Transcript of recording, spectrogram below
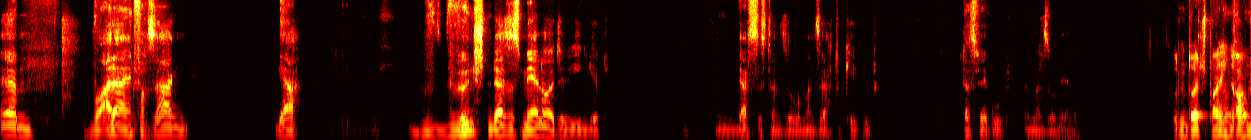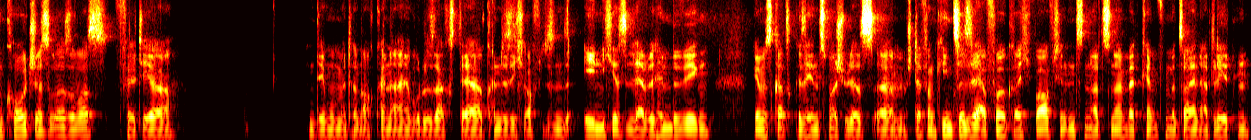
ähm, wo alle einfach sagen, ja, wünschten, dass es mehr Leute wie ihn gibt das ist dann so, wo man sagt, okay, gut, das wäre gut, wenn man so wäre. So im deutschsprachigen Raum Coaches oder sowas fällt dir in dem Moment dann auch keiner ein, wo du sagst, der könnte sich auf ein ähnliches Level hinbewegen. Wir haben es gerade gesehen, zum Beispiel, dass ähm, Stefan Kienzel sehr erfolgreich war auf den internationalen Wettkämpfen mit seinen Athleten.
